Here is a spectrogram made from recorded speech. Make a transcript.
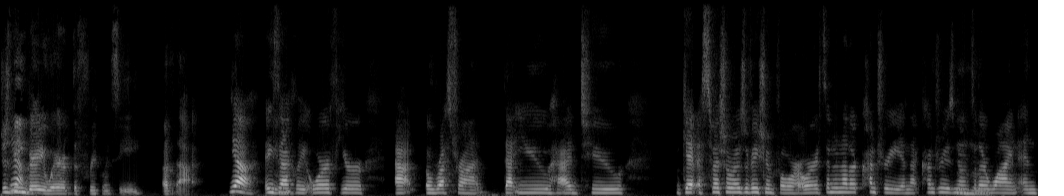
just Yeah. being very aware of the frequency of that Yeah, exactly. Or if you're at a restaurant that you had to get a special reservation for, or it's in another country and that country is known for their mm-hmm. wine, and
